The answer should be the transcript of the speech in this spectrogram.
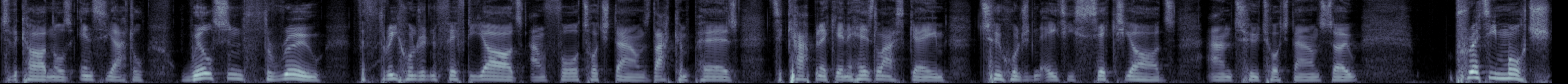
to the Cardinals in Seattle. Wilson threw for 350 yards and four touchdowns. That compares to Kaepernick in his last game, 286 yards and two touchdowns. So, pretty much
